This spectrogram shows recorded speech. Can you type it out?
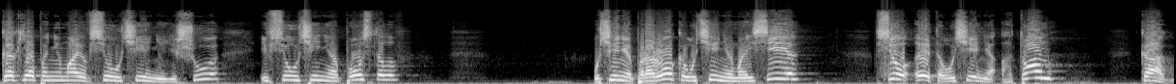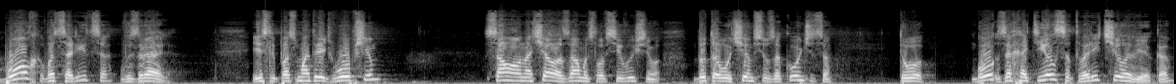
Как я понимаю все учение Иешуа и все учение апостолов, учение пророка, учение Моисея, все это учение о том, как Бог воцарится в Израиле. Если посмотреть в общем – с самого начала замысла Всевышнего до того, чем все закончится, то Бог захотел сотворить человека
